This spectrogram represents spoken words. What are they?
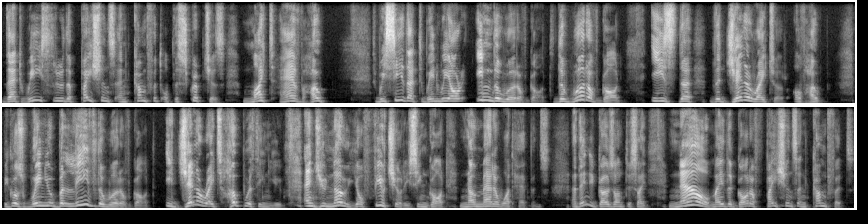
that we through the patience and comfort of the scriptures might have hope. We see that when we are in the Word of God, the Word of God is the, the generator of hope. Because when you believe the Word of God, it generates hope within you, and you know your future is in God no matter what happens. And then it goes on to say, Now may the God of patience and comfort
